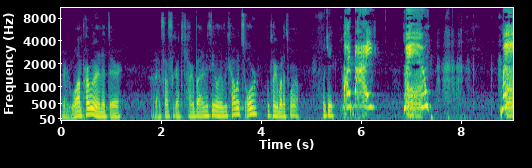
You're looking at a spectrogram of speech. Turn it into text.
All right. Well, I'm probably going to end it there. Uh, if I forgot to talk about anything, leave the comments, or we'll talk about it tomorrow. Okay. Bye bye. Meow. Meow.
